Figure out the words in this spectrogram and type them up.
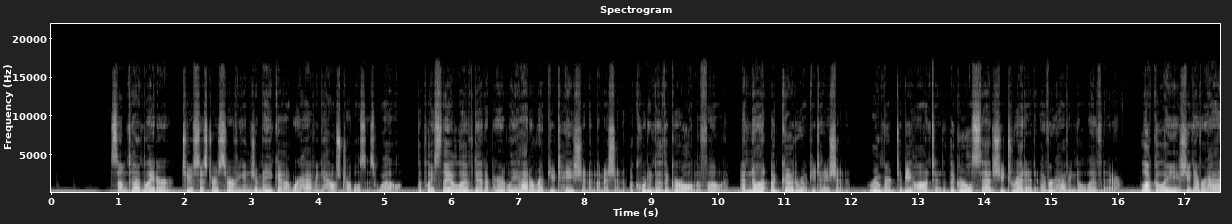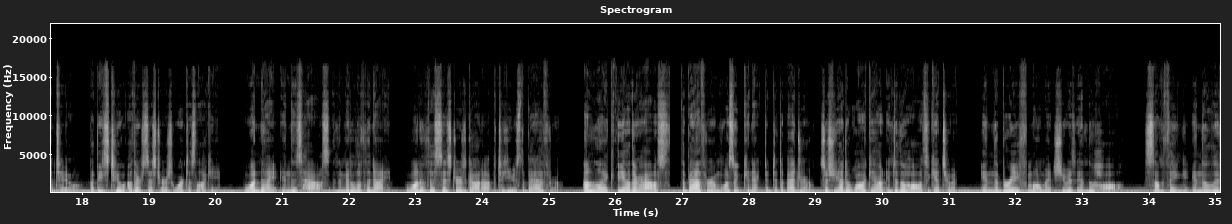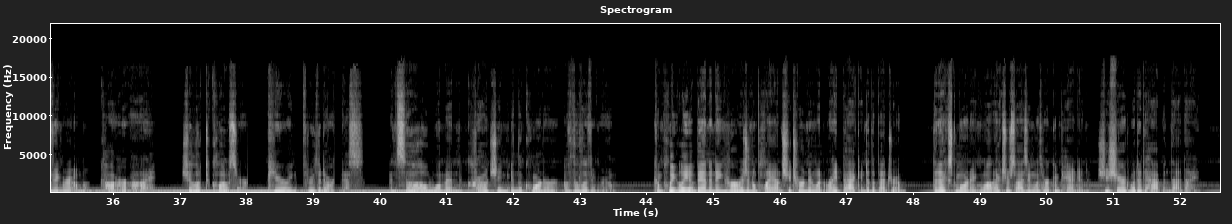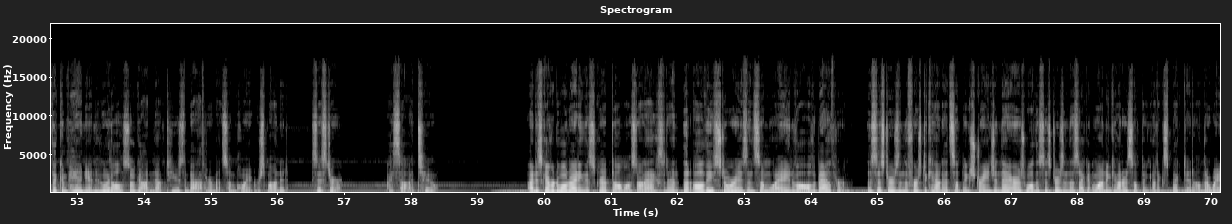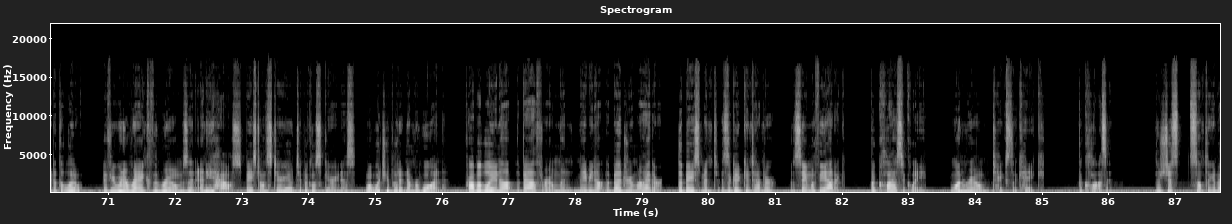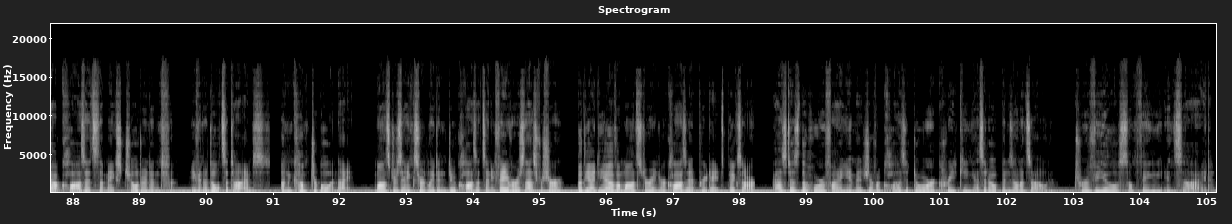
Sometime later, two sisters serving in Jamaica were having house troubles as well. The place they lived in apparently had a reputation in the mission, according to the girl on the phone, and not a good reputation. Rumored to be haunted, the girl said she dreaded ever having to live there. Luckily, she never had to, but these two other sisters weren't as lucky. One night in this house, in the middle of the night, one of the sisters got up to use the bathroom. Unlike the other house, the bathroom wasn't connected to the bedroom, so she had to walk out into the hall to get to it. In the brief moment she was in the hall, something in the living room caught her eye. She looked closer, peering through the darkness. and saw a woman crouching in the corner of the living room. Completely abandoning her original plan, she turned and went right back into the bedroom. The next morning, while exercising with her companion, she shared what had happened that night. The companion, who had also gotten up to use the bathroom at some point, responded, Sister, I saw it too. I discovered while writing the script, almost on accident, that all these stories in some way involve a bathroom. The sisters in the first account had something strange in theirs, while the sisters in the second one encountered something unexpected on their way to the loo. If you were to rank the rooms in any house based on stereotypical scariness, what would you put at number one? Probably not the bathroom, and maybe not the bedroom either. The basement is a good contender, and same with the attic. But classically, one room takes the cake the closet. There's just something about closets that makes children and even adults at times uncomfortable at night. Monsters Inc. certainly didn't do closets any favors, that's for sure, but the idea of a monster in your closet predates Pixar as does the horrifying image of a closet door creaking as it opens on its own to reveal something inside.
